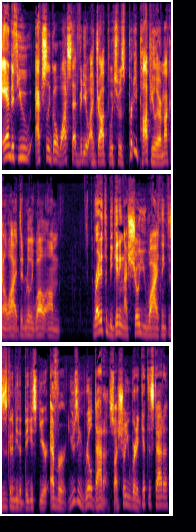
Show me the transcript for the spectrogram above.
And if you actually go watch that video I dropped, which was pretty popular, I'm not going to lie, it did really well. Um, right at the beginning, I show you why I think this is going to be the biggest year ever using real data. So I show you where to get this data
